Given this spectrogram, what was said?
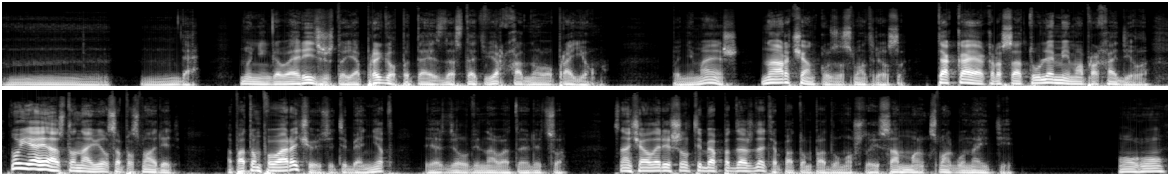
«М да ну не говорить же, что я прыгал, пытаясь достать верх входного проема. Понимаешь? На арчанку засмотрелся. Такая красотуля мимо проходила. Ну, я и остановился посмотреть. А потом поворачиваюсь, и тебя нет. Я сделал виноватое лицо. Сначала решил тебя подождать, а потом подумал, что и сам смогу найти. — Угу,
